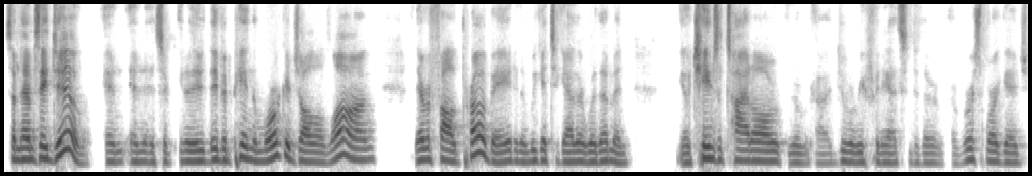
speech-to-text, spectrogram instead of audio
Sometimes they do. And, and it's, a you know, they- they've been paying the mortgage all along never filed probate, and then we get together with them and you know change the title, uh, do a refinance into the reverse mortgage,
